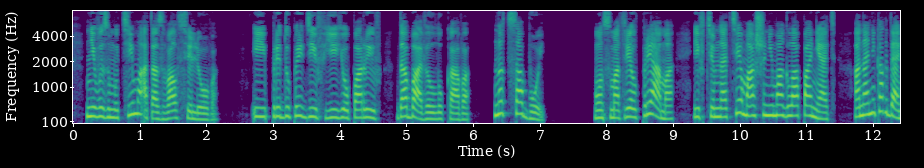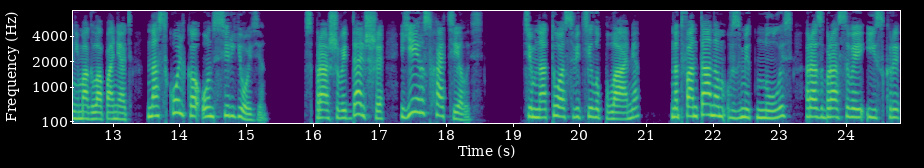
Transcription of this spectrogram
— невозмутимо отозвался Лева. И, предупредив ее порыв, добавил лукаво, «над собой». Он смотрел прямо, и в темноте Маша не могла понять, она никогда не могла понять, насколько он серьезен. Спрашивать дальше ей расхотелось. Темноту осветило пламя, над фонтаном взметнулась, разбрасывая искры,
